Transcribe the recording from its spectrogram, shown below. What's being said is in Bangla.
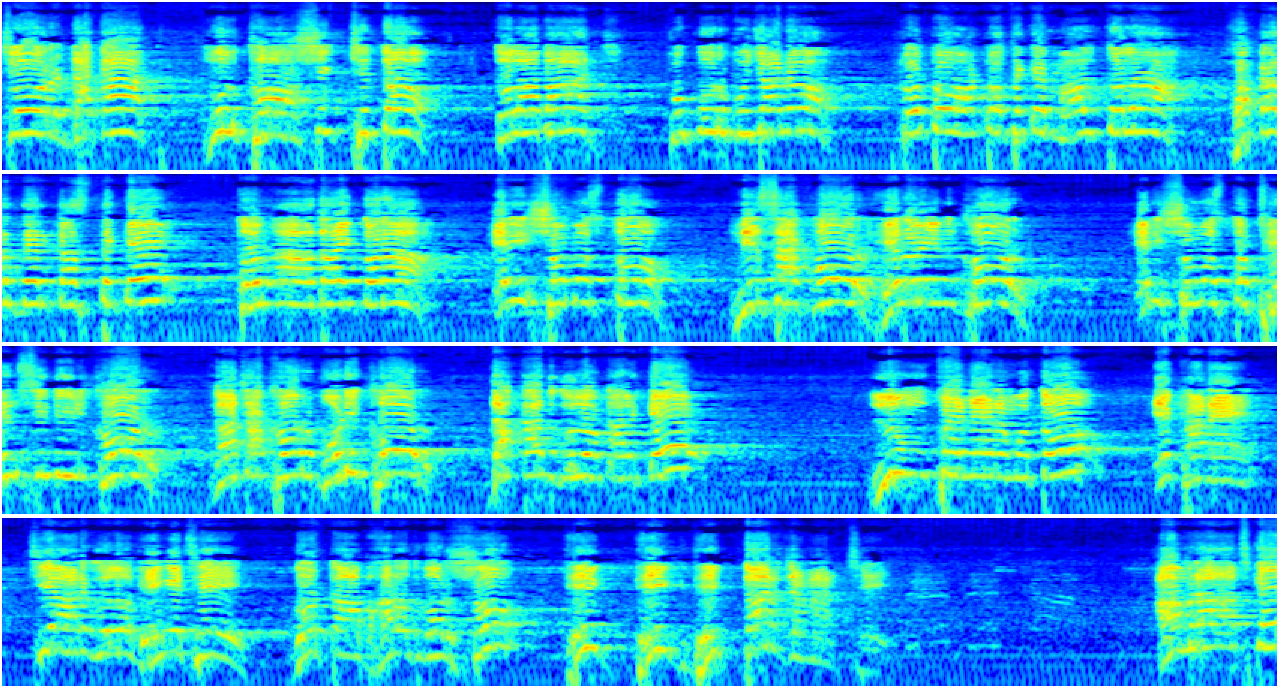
চোর, ডাকাত, মূর্খ, অশিক্ষিত, তোলাবাজ পুকুর বুঝানো, টোটো, অটো থেকে মাল তোলা, হকারদের কাছ থেকে তোলা, আদায় করা, এই সমস্ত নেশাখোর হেরোইন খোর, এই সমস্ত ফেন্সিডিল খোর গাঁজাখোর, বড়িখোর ডাকাতগুলো কালকে লুম্পেনের মতো এখানে চেয়ারগুলো ভেঙেছে, গোটা ভারতবর্ষ ধিক ধিক ধিক্কার জানাচ্ছে। আমরা আজকে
